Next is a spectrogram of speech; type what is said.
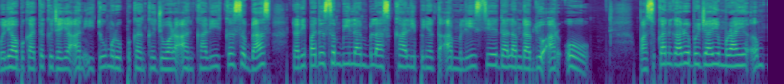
Beliau berkata kejayaan itu merupakan kejuaraan kali ke-11 daripada 19 kali penyertaan Malaysia dalam WRO. Pasukan negara berjaya meraih 4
